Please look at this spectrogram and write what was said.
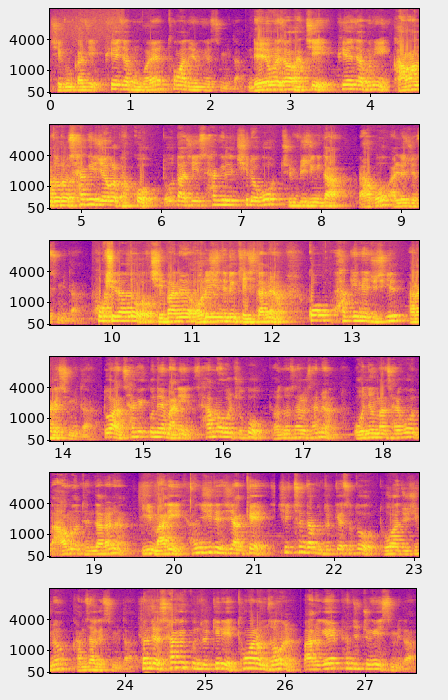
지금까지 피해자분과의 통화 내용이었습니다. 내용에서와 같이 피해자분이 강원도로 사기 지역을 받고 또다시 사기를 치려고 준비 중이다 라고 알려주셨습니다. 혹시라도 집안에 어르신들이 계시다면 꼭 확인해 주시길 바라겠습니다. 또한 사기꾼의 말인 3억을 주고 변호사를 사면 5년만 살고 나오면 된다라는 이 말이 현실이 되지 않게 시청자분들께서도 도와주시면 감사하겠습니다. 현재 사기꾼들끼리 통화 음성을 빠르게 편집 중에 있습니다.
